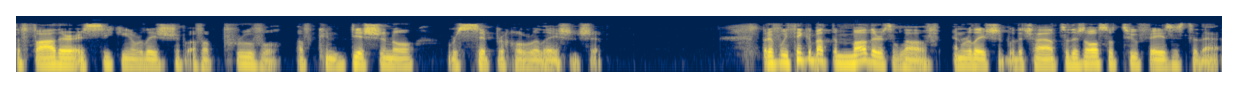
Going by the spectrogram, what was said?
The father is seeking a relationship of approval, of conditional, reciprocal relationship. But if we think about the mother's love and relationship with the child, so there's also two phases to that.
